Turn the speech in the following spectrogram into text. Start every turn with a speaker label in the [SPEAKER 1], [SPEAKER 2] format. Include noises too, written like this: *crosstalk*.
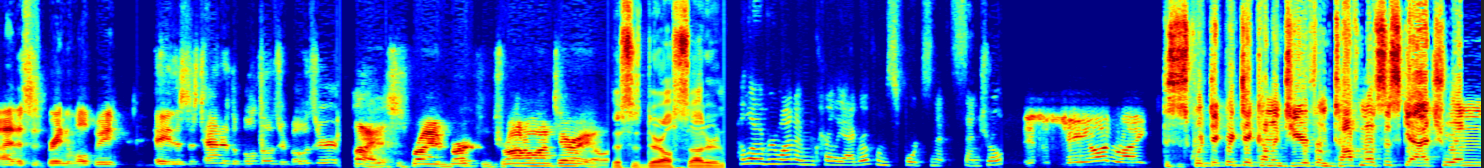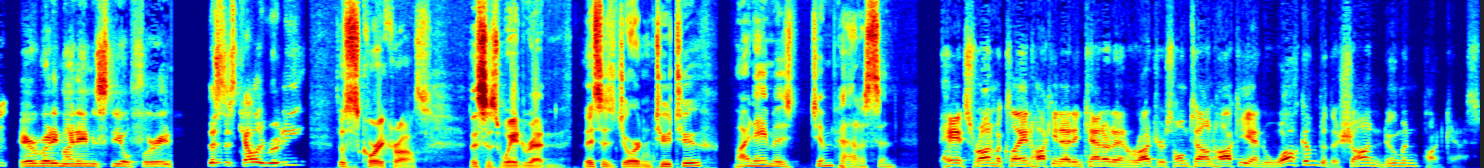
[SPEAKER 1] Hi, this is Braden Holtby.
[SPEAKER 2] Hey, this is Tanner the Bulldozer Bozer.
[SPEAKER 3] Hi, this is Brian Burke from Toronto, Ontario.
[SPEAKER 4] This is Daryl Sutter.
[SPEAKER 5] Hello, everyone. I'm Carly Agro from Sportsnet Central.
[SPEAKER 6] This is Jay Onrait.
[SPEAKER 7] This is Quick Dick Quick Dick coming to you from Tofnell, Saskatchewan.
[SPEAKER 8] Hey, everybody. My name is Theo Fleury.
[SPEAKER 2] This is Kelly Hrudey.
[SPEAKER 9] This is Corey Cross.
[SPEAKER 10] This is Wade Redden.
[SPEAKER 11] This is Jordan Tootoo.
[SPEAKER 12] My name is Jim Pattison.
[SPEAKER 13] Hey, it's Ron MacLean, Hockey Night in Canada and Rogers Hometown Hockey, and welcome to the Sean Newman Podcast.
